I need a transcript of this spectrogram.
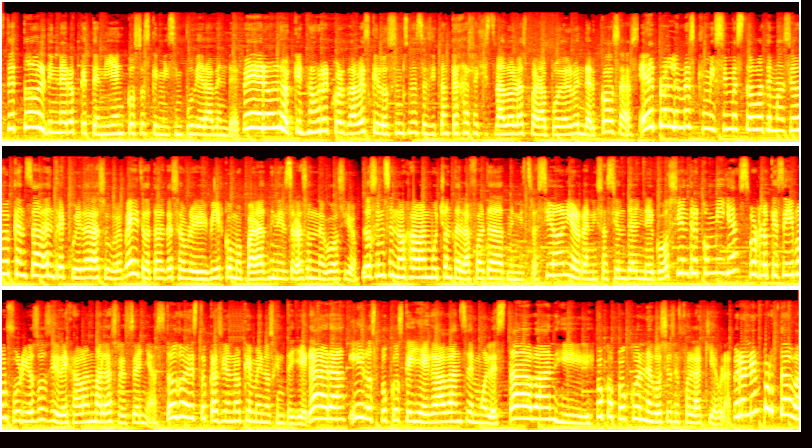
Gasté todo el dinero que tenía en cosas que mi sim pudiera vender. Pero lo que no recordaba es que los sims necesitan cajas registradoras para poder vender cosas. El problema es que mi sim estaba demasiado cansada entre cuidar a su bebé y tratar de sobrevivir como para administrar su negocio. Los sims se enojaban mucho ante la falta de administración y organización del negocio, entre comillas, por lo que se iban furiosos y dejaban malas reseñas. Todo esto ocasionó que menos gente llegara y los pocos que llegaban se molestaban y poco a poco el negocio se fue a la quiebra. Pero no importaba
